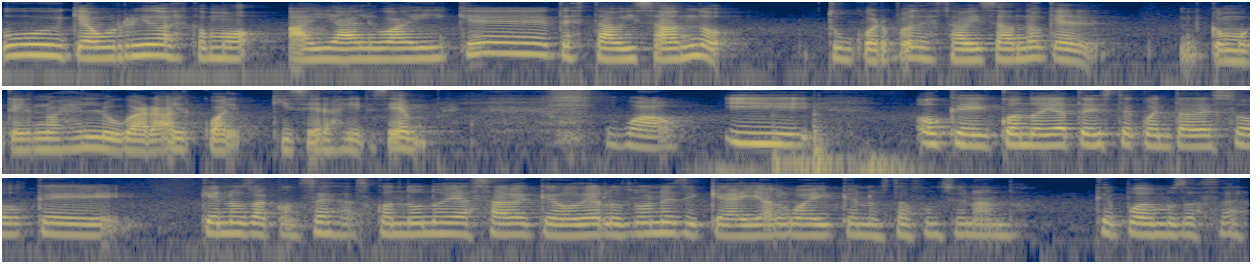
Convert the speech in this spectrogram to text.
uy, qué aburrido, es como hay algo ahí que te está avisando, tu cuerpo te está avisando que como que no es el lugar al cual quisieras ir siempre. Wow. Y Ok, cuando ya te diste cuenta de eso, ¿qué, ¿qué, nos aconsejas? Cuando uno ya sabe que odia los lunes y que hay algo ahí que no está funcionando, ¿qué podemos hacer?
